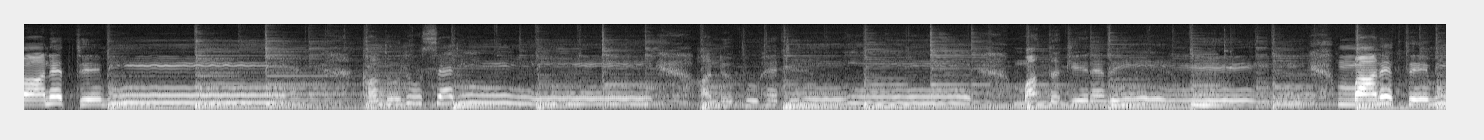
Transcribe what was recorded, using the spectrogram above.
Anetemi කඳුළු සැලී හඬපු හැටි මත කෙරැඳේ මනෙතෙමි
